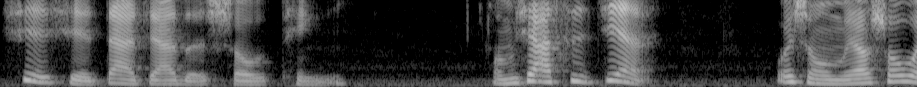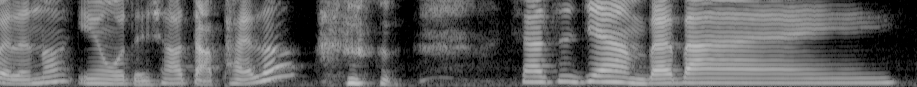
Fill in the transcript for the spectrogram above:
谢谢大家的收听，我们下次见。为什么我们要收尾了呢？因为我等下要打牌了。下次见，拜拜。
